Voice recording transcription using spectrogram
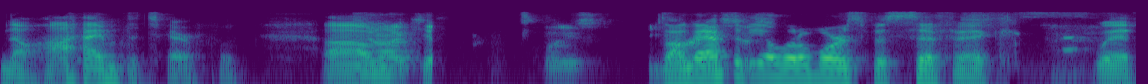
No, I'm the terrible. Do Um, not kill them, please. You so I'm gonna have to be a little more specific with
